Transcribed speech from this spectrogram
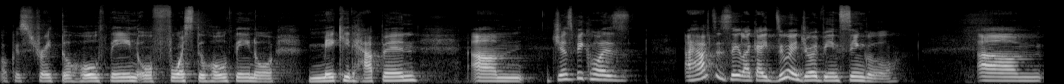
orchestrate the whole thing or force the whole thing or make it happen. Um, just because I have to say, like, I do enjoy being single. Um,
